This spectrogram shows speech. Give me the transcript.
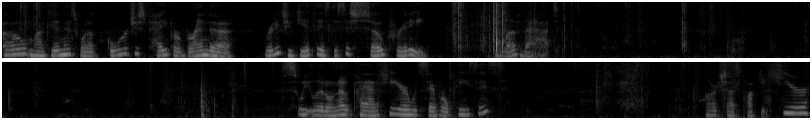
Oh my goodness, what a gorgeous paper, Brenda. Where did you get this? This is so pretty. I love that. Sweet little notepad here with several pieces. Large size pocket here.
